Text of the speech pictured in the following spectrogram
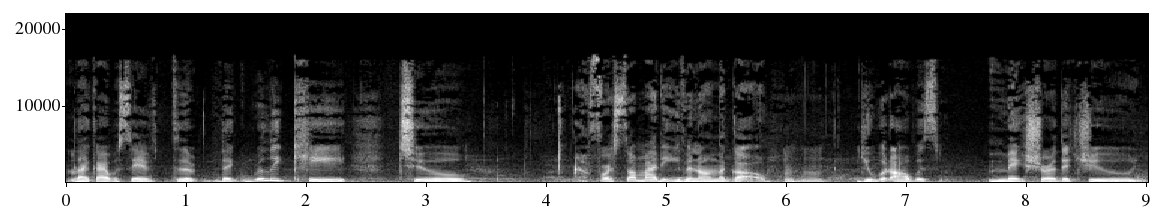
like I was saying, the, the really key to for somebody even on the go, you would always make sure that you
